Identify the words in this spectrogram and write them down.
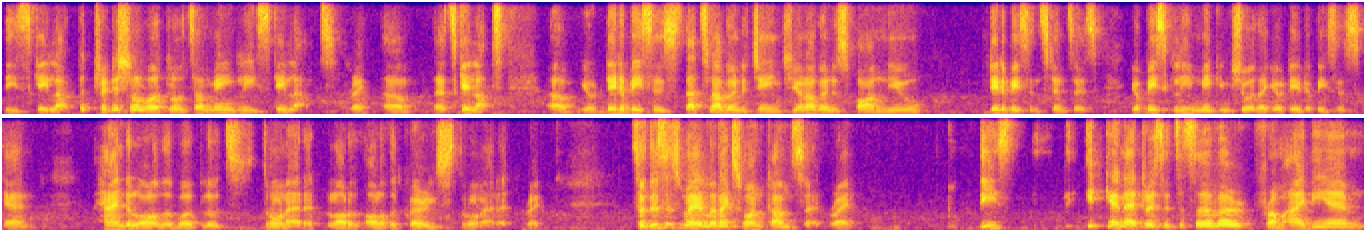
these scale out. But traditional workloads are mainly scale outs, right? Um, uh, scale ups. Uh, your databases, that's not going to change. You're not going to spawn new database instances. You're basically making sure that your databases can handle all of the workloads thrown at it, a lot of all of the queries thrown at it, right? So this is where LinuxONE comes in, right? These, it can address, it's a server from IBM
